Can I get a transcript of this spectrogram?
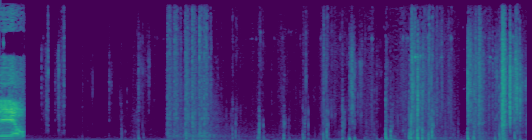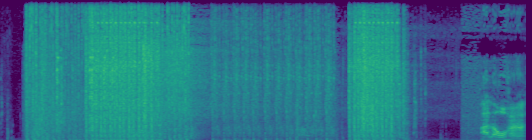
แล้ว อะเล่าหาน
